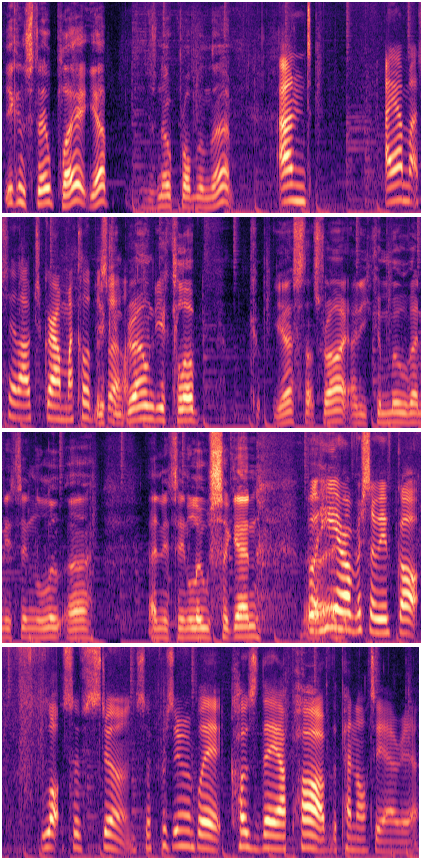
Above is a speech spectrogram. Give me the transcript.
you can still play it, yep. There's no problem there. And I am actually allowed to ground my club You as can ground your club, yes, that's right, and you can move anything, loo- uh, anything loose again. But Uh, here, obviously, we've got lots of stones. So presumably, because they are part of the penalty area,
